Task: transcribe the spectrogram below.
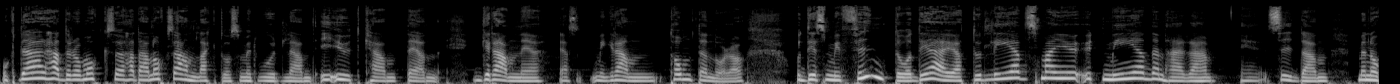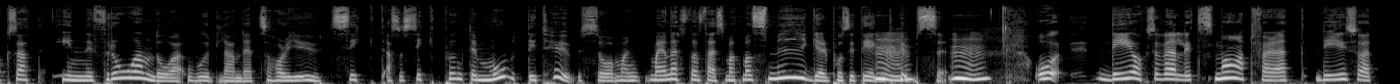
Och där hade, de också, hade han också anlagt då som ett woodland i utkanten granne, alltså med granntomten då, då. Och det som är fint då det är ju att då leds man ju ut med den här sidan men också att inifrån då woodlandet så har du ju utsikt, alltså siktpunkter mot ditt hus och man, man är nästan så här som att man smyger på sitt eget Mm. hus. Mm. Och det är också väldigt smart för att det är ju så att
